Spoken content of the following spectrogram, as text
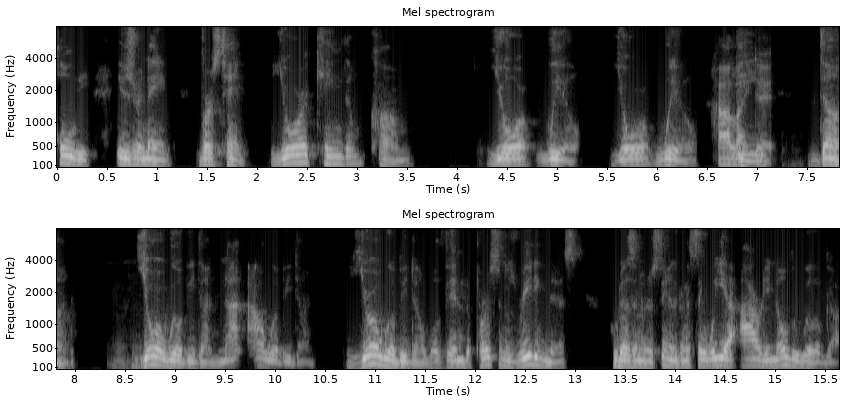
holy is your name. Verse 10 your kingdom come, your will, your will Highlight be that. done. Mm-hmm. Your will be done, not our will be done. Your will be done. Well, then the person who's reading this who doesn't understand is going to say, Well, yeah, I already know the will of God.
